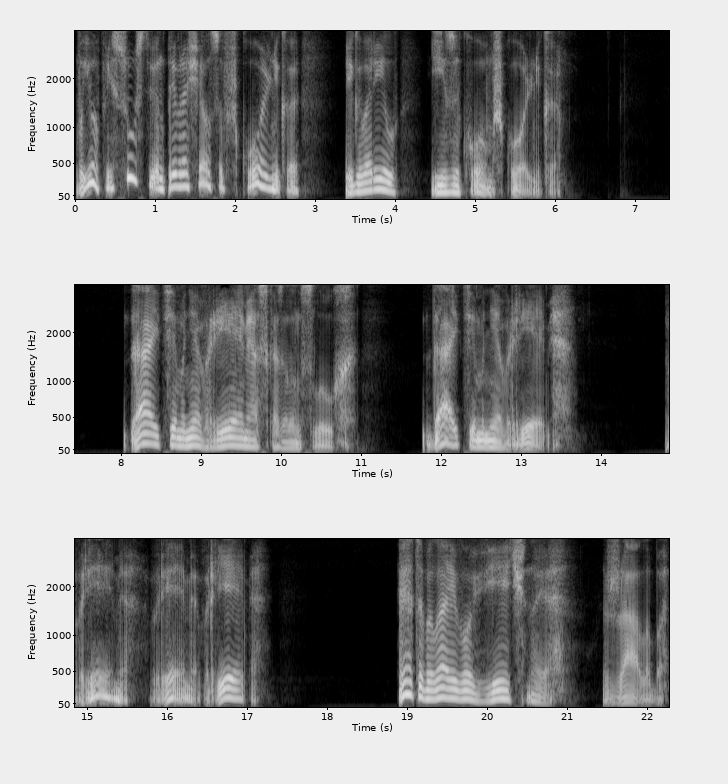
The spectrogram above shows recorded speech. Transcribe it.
В ее присутствии он превращался в школьника и говорил языком школьника. «Дайте мне время», — сказал он вслух. «Дайте мне время». Время, время, время. Это была его вечная жалоба.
